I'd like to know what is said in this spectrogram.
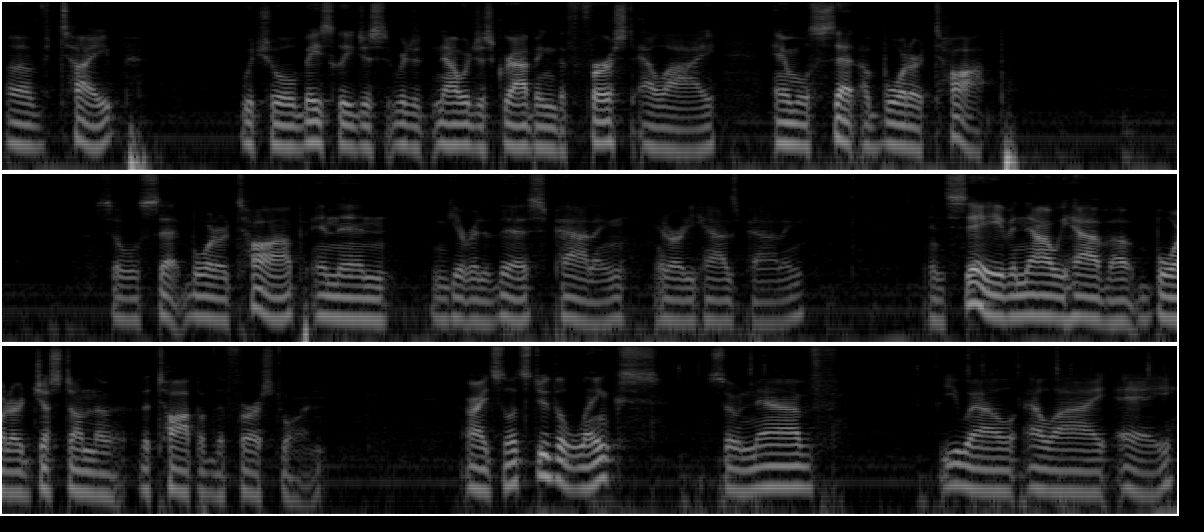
of type which will basically just we're just, now we're just grabbing the first li and we'll set a border top. So we'll set border top and then get rid of this padding. It already has padding. And save and now we have a border just on the the top of the first one. Alright so let's do the links. So nav ULLIA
